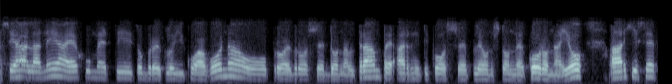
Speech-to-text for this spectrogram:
Σε άλλα νέα έχουμε τον προεκλογικό αγώνα. Ο πρόεδρος Ντόναλτ Τραμπ, αρνητικός πλέον στον κοροναϊό, άρχισε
